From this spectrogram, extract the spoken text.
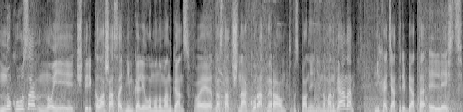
Нукуса. Ну и 4 калаша с одним галилом у Нуманганцев. Э, достаточно аккуратный раунд в исполнении Намангана. Не хотят ребята лезть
